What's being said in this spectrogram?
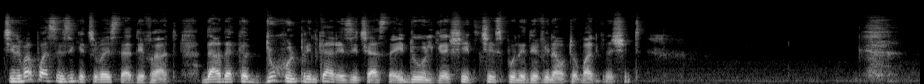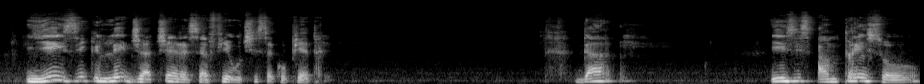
Cineva poate să zică ceva este adevărat, dar dacă Duhul prin care zice asta e Duhul greșit, ce spune devine automat greșit. Ei zic legea cere să fie ucisă cu pietre. Dar ei zis, am prins-o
